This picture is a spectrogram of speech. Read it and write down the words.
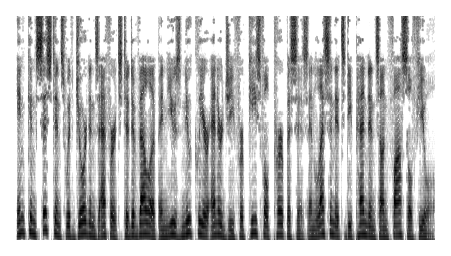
In consistence with Jordan's efforts to develop and use nuclear energy for peaceful purposes and lessen its dependence on fossil fuel,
